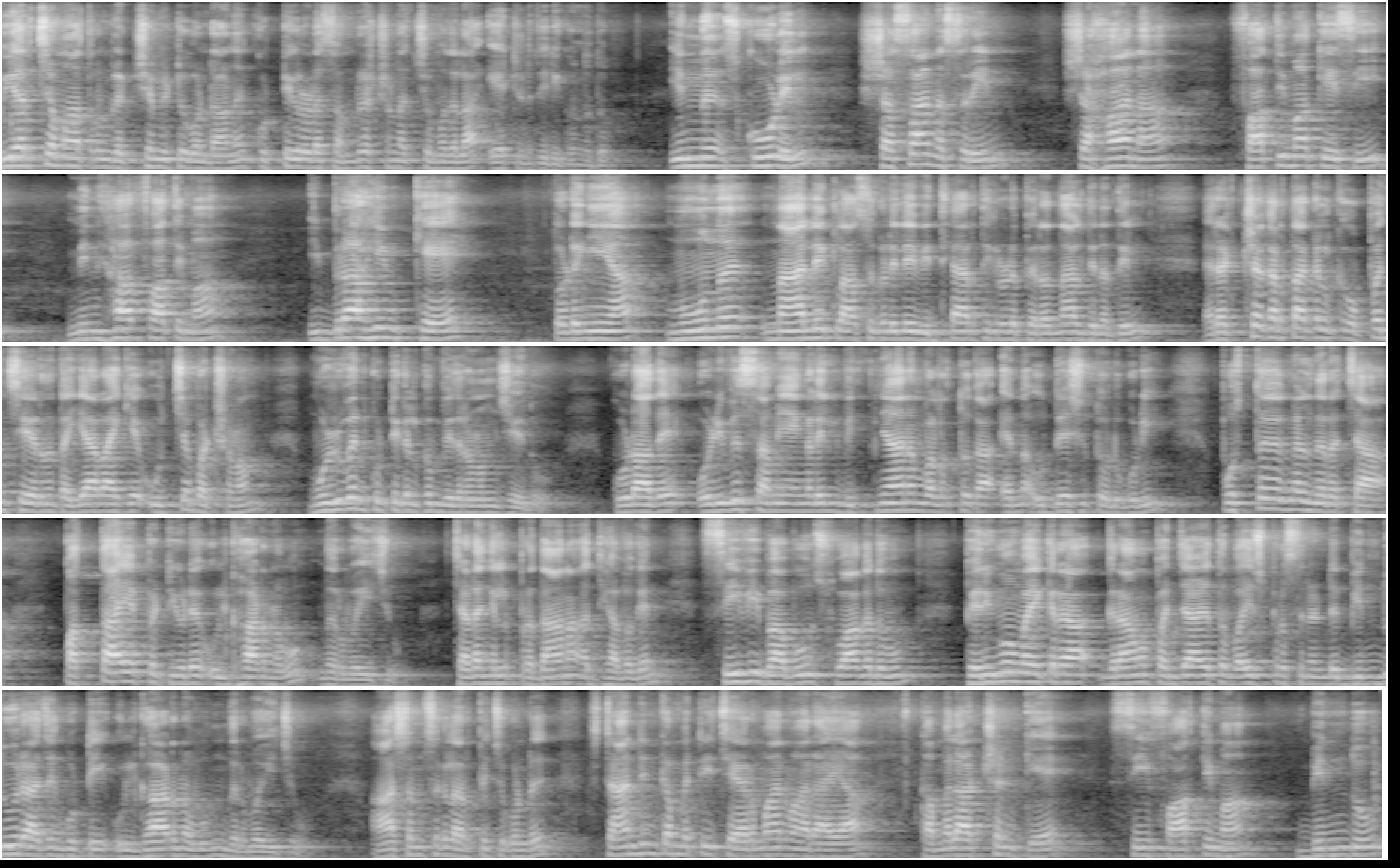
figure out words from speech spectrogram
ഉയർച്ച മാത്രം ലക്ഷ്യമിട്ടുകൊണ്ടാണ് കുട്ടികളുടെ സംരക്ഷണ ചുമതല ഏറ്റെടുത്തിരിക്കുന്നതും. ഇന്ന് സ്കൂളിൽ Shasa Nasreen Shahana Fathima K C Minha Fathima Ibrahim K തുടങ്ങിയ മൂന്ന് നാല് ക്ലാസ്സുകളിലെ വിദ്യാർത്ഥികളുടെ പിറന്നാൾ ദിനത്തിൽ രക്ഷകർത്താക്കൾക്ക് ഒപ്പം ചേർന്ന് തയ്യാറാക്കിയ ഉച്ചഭക്ഷണം മുഴുവൻ കുട്ടികൾക്കും വിതരണം ചെയ്തു. കൂടാതെ ഒഴിവ് സമയങ്ങളിൽ വിജ്ഞാനം വളർത്തുക എന്ന ഉദ്ദേശത്തോടു കൂടി പുസ്തകങ്ങൾ നിറച്ച പത്തായപ്പെട്ടിയുടെ ഉദ്ഘാടനവും നിർവഹിച്ചു. ചടങ്ങിൽ പ്രധാന അധ്യാപകൻ സി വി ബാബു സ്വാഗതവും പെരിങ്ങോമൈക്കര ഗ്രാമപഞ്ചായത്ത് വൈസ് പ്രസിഡന്റ് ബിന്ദു രാജൻകുട്ടി ഉദ്ഘാടനവും നിർവഹിച്ചു. ആശംസകൾ അർപ്പിച്ചുകൊണ്ട് standing committee ചെയർമാൻമാരായ Kamalakshan K C Fathima Bindu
